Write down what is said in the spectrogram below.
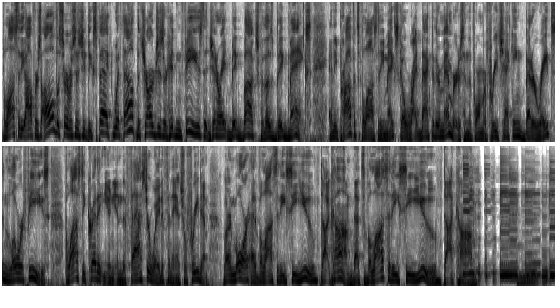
Velocity offers all the services you'd expect without the charges or hidden fees that generate big bucks for those big banks. Any profits Velocity makes go right back to their members in the form of free checking, better rates, and lower fees. Velocity Credit Union, the faster way to financial freedom. Learn more at velocitycu.com. That's velocitycu.com. thank you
